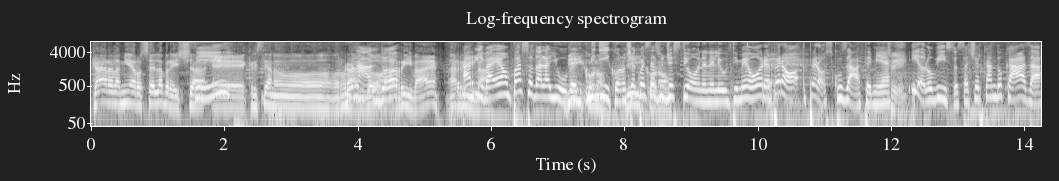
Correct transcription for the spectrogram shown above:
Cara la mia Rossella Brescia, Sì. eh, Cristiano Ronaldo, Ronaldo. arriva, eh? Arriva. Arriva, è a un passo dalla Juve, Dicono, mi dicono, c'è questa suggestione nelle ultime ore, però, però scusatemi, eh, Sì. io l'ho visto, sta cercando casa a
